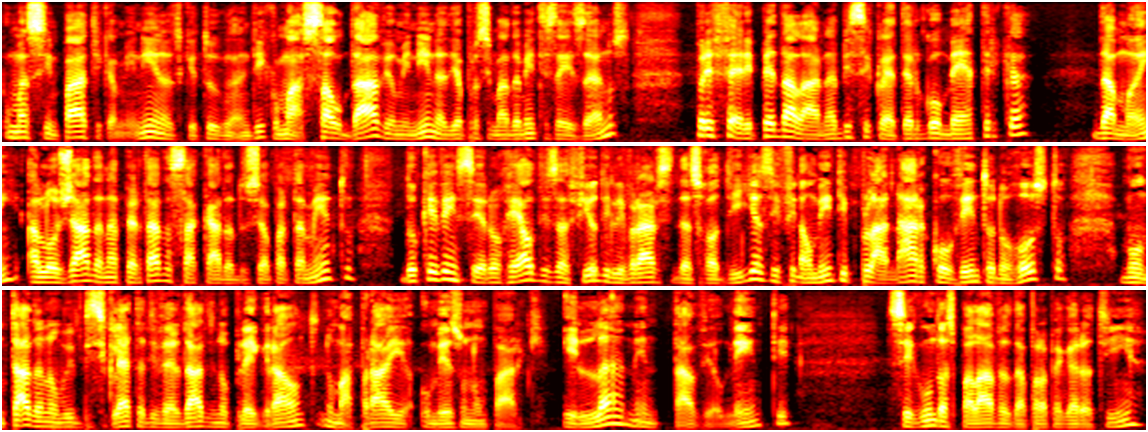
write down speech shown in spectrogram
uma simpática menina, que tu indica, uma saudável menina de aproximadamente seis anos, prefere pedalar na bicicleta ergométrica da mãe, alojada na apertada sacada do seu apartamento, do que vencer o real desafio de livrar-se das rodilhas e finalmente planar com o vento no rosto, montada numa bicicleta de verdade no playground, numa praia ou mesmo num parque. E, lamentavelmente, segundo as palavras da própria garotinha,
